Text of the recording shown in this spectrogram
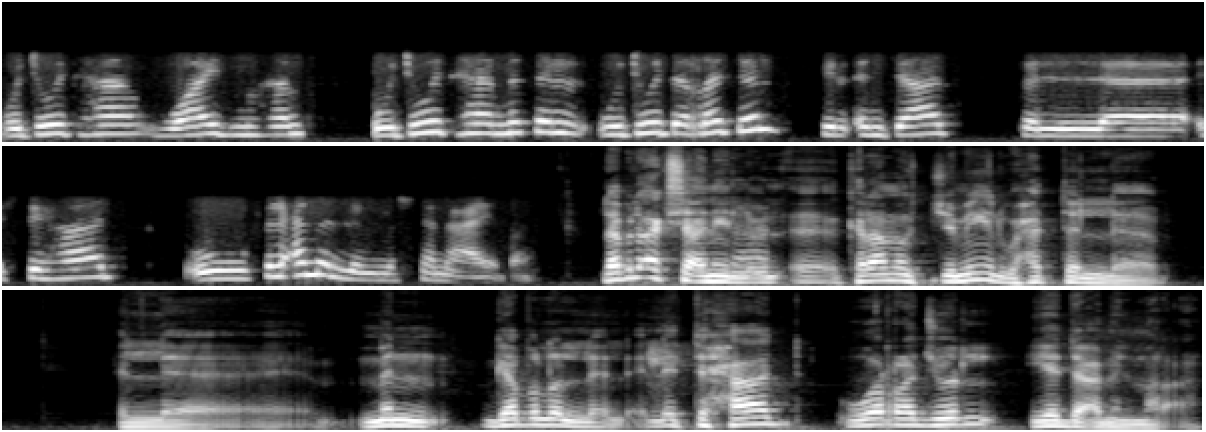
وجودها وايد مهم. وجودها مثل وجود الرجل في الإنجاز في الاجتهاد وفي العمل للمجتمع أيضا. لا بالعكس يعني ال- كلامك جميل وحتى ال من قبل ال- ال- الاتحاد والرجل يدعم المرأة.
